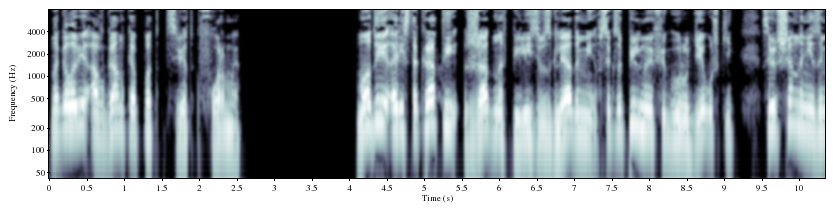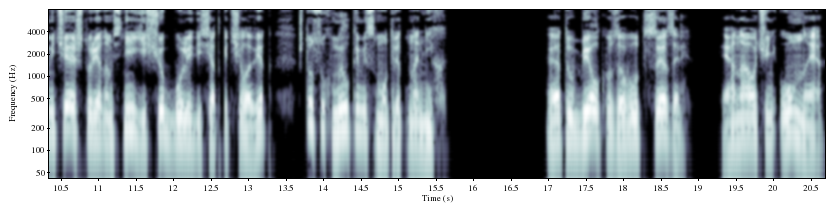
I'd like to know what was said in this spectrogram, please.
на голове афганка под цвет формы. Молодые аристократы жадно впились взглядами в сексапильную фигуру девушки, совершенно не замечая, что рядом с ней еще более десятка человек, что с ухмылками смотрят на них. «Эту белку зовут Цезарь, и она очень умная»,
